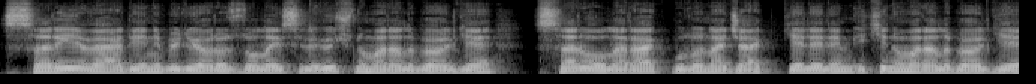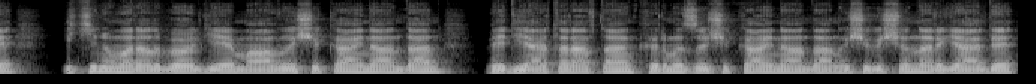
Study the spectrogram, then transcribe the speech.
sarıyı verdiğini biliyoruz. Dolayısıyla 3 numaralı bölge sarı olarak bulunacak. Gelelim 2 numaralı bölgeye. 2 numaralı bölgeye mavi ışık kaynağından ve diğer taraftan kırmızı ışık kaynağından ışık ışınları geldi.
